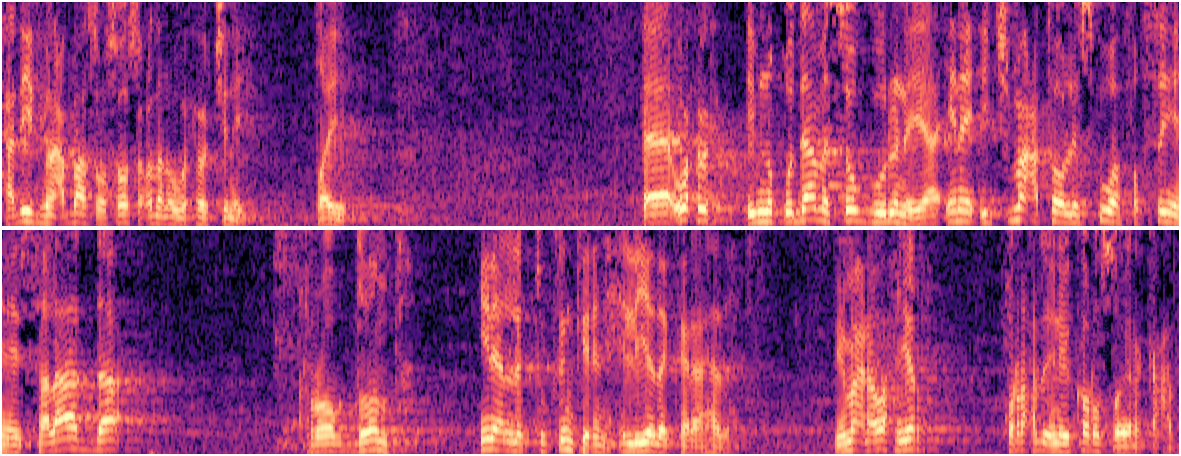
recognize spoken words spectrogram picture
xadiid ibn cabbaas oo soo socdana wuu xoojinaya ayib wuxuu ibnu qudaama soo guurinayaa inay ijmactoo laysku waafaqsan yahay salaada roobdoonta inaan la tukan karin xilliyada karaahada. Bimacnaa wax yar qoraxdu inay kor u soo yara kacdo.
